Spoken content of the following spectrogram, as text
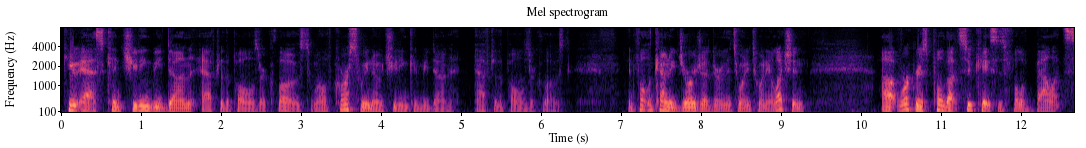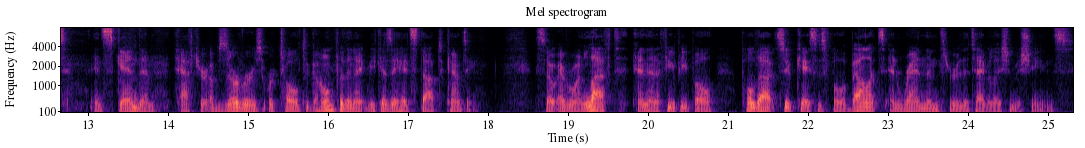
Q asks, can cheating be done after the polls are closed? Well, of course we know cheating can be done after the polls are closed. In Fulton County, Georgia, during the 2020 election, uh, workers pulled out suitcases full of ballots and scanned them after observers were told to go home for the night because they had stopped counting. So everyone left, and then a few people pulled out suitcases full of ballots and ran them through the tabulation machines.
